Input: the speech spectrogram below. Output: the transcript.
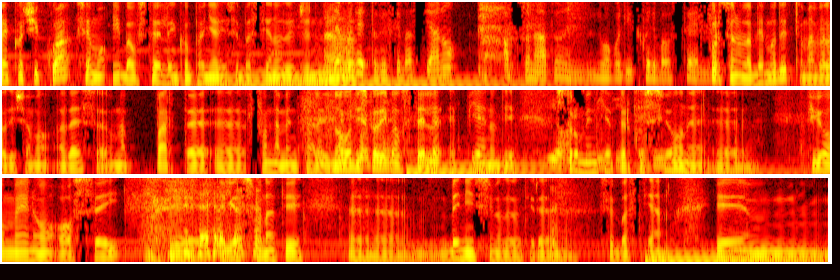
Eccoci qua, siamo i Baustelle in compagnia di Sebastiano De Gennaro. Abbiamo detto che Sebastiano ha suonato nel nuovo disco di Baustelle. Forse non l'abbiamo detto, ma ve lo diciamo adesso, è una parte eh, fondamentale. Il nuovo disco di Baustelle è pieno di, Di strumenti a ospiti. percussione, eh, più o meno ossei, e, e li ha suonati eh, benissimo, devo dire, Sebastiano. E, mm,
